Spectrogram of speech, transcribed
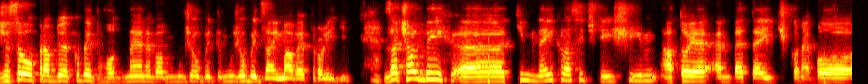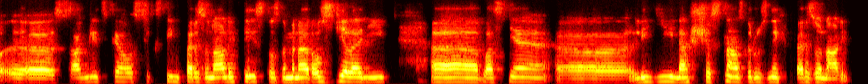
že jsou opravdu jakoby vhodné nebo můžou být, můžou být zajímavé pro lidi. Začal bych uh, tím nejklasičtějším a to je MBTIčko nebo uh, z anglického 16 personalities, to znamená rozdělení uh, vlastně uh, lidí na 16 různých personalit.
